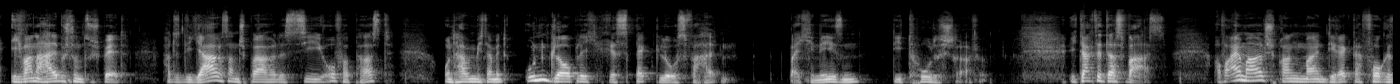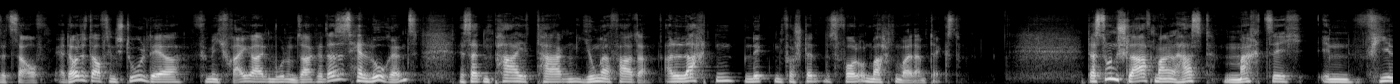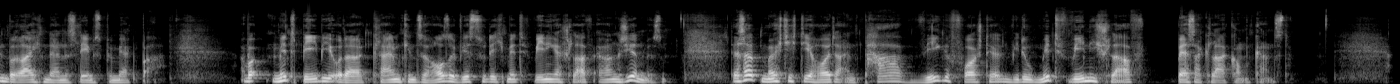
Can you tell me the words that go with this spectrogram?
Ich war eine halbe Stunde zu spät, hatte die Jahresansprache des CEO verpasst und habe mich damit unglaublich respektlos verhalten. Bei Chinesen die Todesstrafe. Ich dachte, das war's. Auf einmal sprang mein direkter Vorgesetzter auf. Er deutete auf den Stuhl, der für mich freigehalten wurde und sagte, das ist Herr Lorenz, der ist seit ein paar Tagen junger Vater. Alle lachten, nickten verständnisvoll und machten weiter im Text. Dass du einen Schlafmangel hast, macht sich in vielen Bereichen deines Lebens bemerkbar. Aber mit Baby oder kleinem Kind zu Hause wirst du dich mit weniger Schlaf arrangieren müssen. Deshalb möchte ich dir heute ein paar Wege vorstellen, wie du mit wenig Schlaf besser klarkommen kannst.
